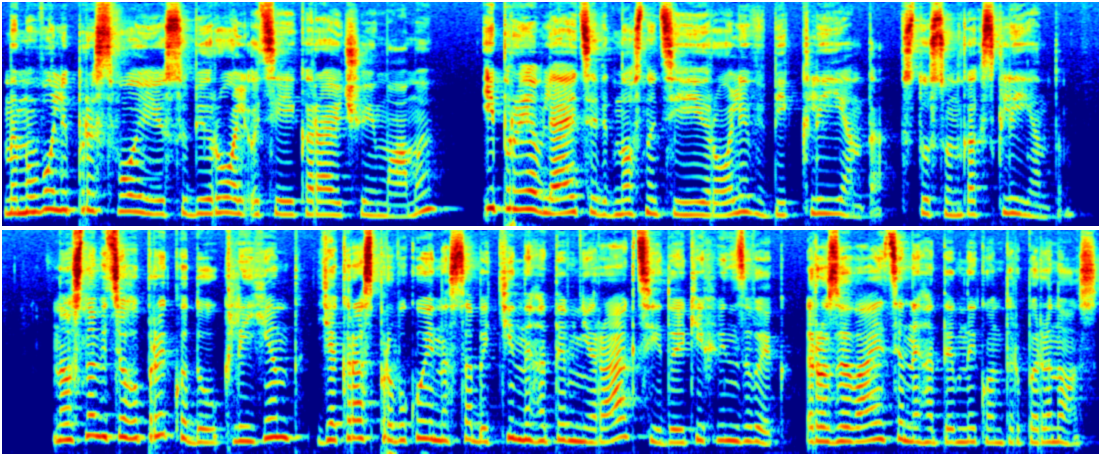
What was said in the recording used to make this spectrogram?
мимоволі присвоює собі роль оцієї караючої мами і проявляється відносно цієї ролі в бік клієнта в стосунках з клієнтом. На основі цього прикладу клієнт якраз провокує на себе ті негативні реакції, до яких він звик, розвивається негативний контрперенос.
